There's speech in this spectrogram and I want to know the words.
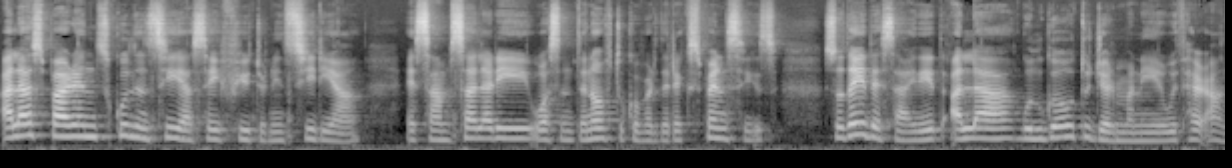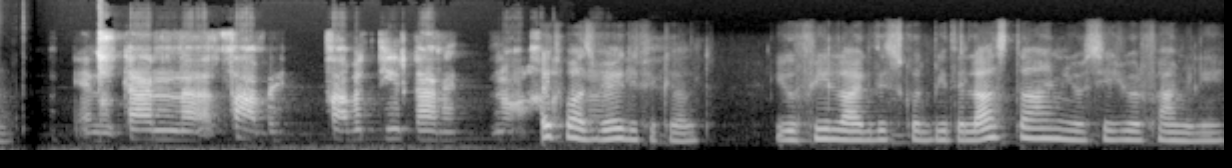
Ala's parents couldn't see a safe future in Syria, as some salary wasn't enough to cover their expenses, so they decided Ala would go to Germany with her aunt. يعني كان صعبة صعبة كتير كانت إنه It was very difficult. You feel like this could be the last time you see your family.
